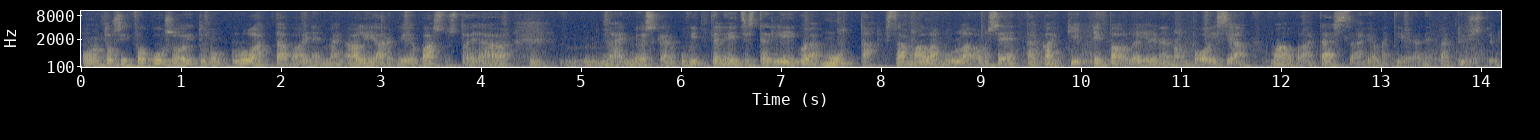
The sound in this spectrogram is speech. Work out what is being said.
on tosi fokusoitunut, luottavainen, mä en aliarvioi vastustajaa, mä en myöskään kuvittele itsestäni liikoja, mutta samalla mulla on se, että kaikki epäoleellinen on pois ja mä oon vaan tässä ja mä tiedän, että mä pystyn.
